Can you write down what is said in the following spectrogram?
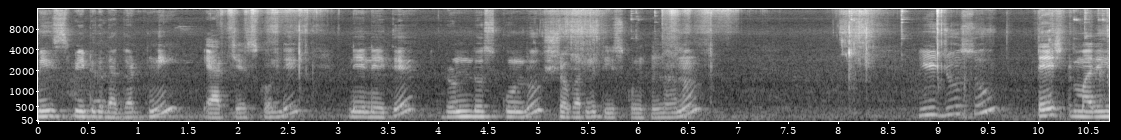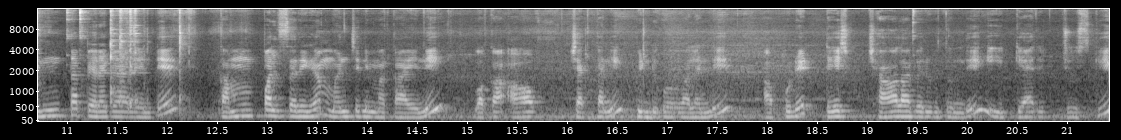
మీ స్వీట్కి తగ్గట్టుని యాడ్ చేసుకోండి. నేనైతే రెండు స్పూన్లు షుగర్ని తీసుకుంటున్నాను. ఈ జ్యూసు టేస్ట్ మరింత పెరగాలంటే కంపల్సరిగా మంచి నిమ్మకాయని ఒక హాఫ్ చెక్కని పిండుకోవాలండి. అప్పుడే టేస్ట్ చాలా పెరుగుతుంది ఈ క్యారెట్ జ్యూస్కి.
